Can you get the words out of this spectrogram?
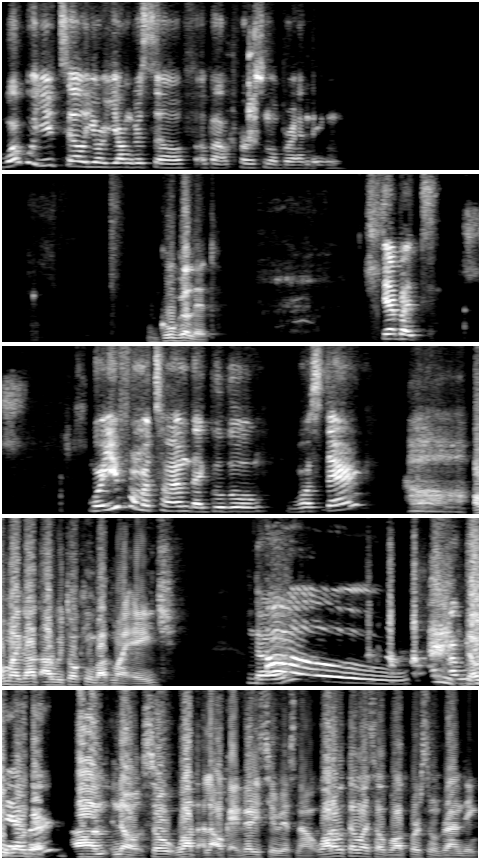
what would you tell your younger self about personal branding? Google it. Yeah, but were you from a time that Google was there? oh my God, are we talking about my age? No. Oh. Don't go there. Um, no. So what? Okay, very serious now. What I would tell myself about personal branding,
